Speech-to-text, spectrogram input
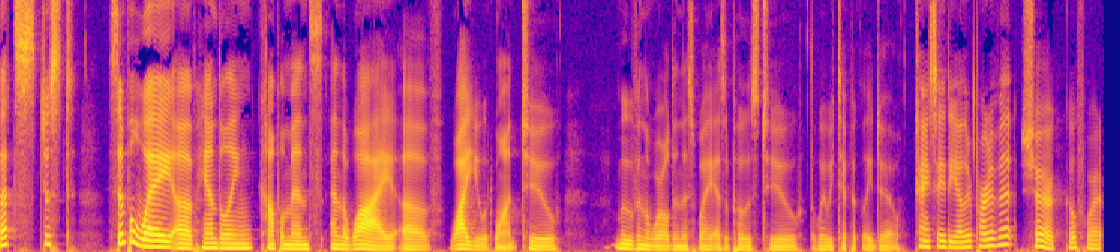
that's just simple way of handling compliments and the why of why you would want to move in the world in this way as opposed to the way we typically do. Can I say the other part of it? Sure, go for it.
